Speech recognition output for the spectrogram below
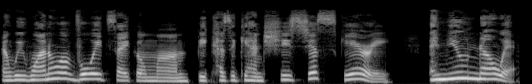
And we want to avoid psycho mom because again, she's just scary and you know it.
